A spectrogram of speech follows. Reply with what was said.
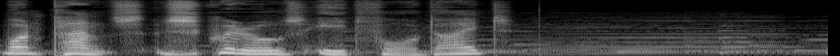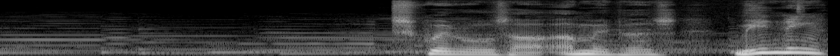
What plants do squirrels eat for diet? Squirrels are omnivores, meaning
